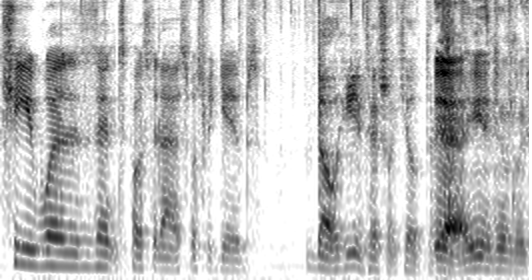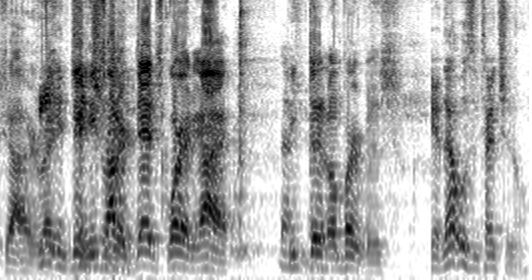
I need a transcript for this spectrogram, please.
She wasn't supposed to die. It was supposed to be Gibbs. no, he intentionally killed her. Yeah, he intentionally shot her. He right? Dude, he shot her dead square in the eye. That's he true. did it on purpose. Yeah, that was intentional.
